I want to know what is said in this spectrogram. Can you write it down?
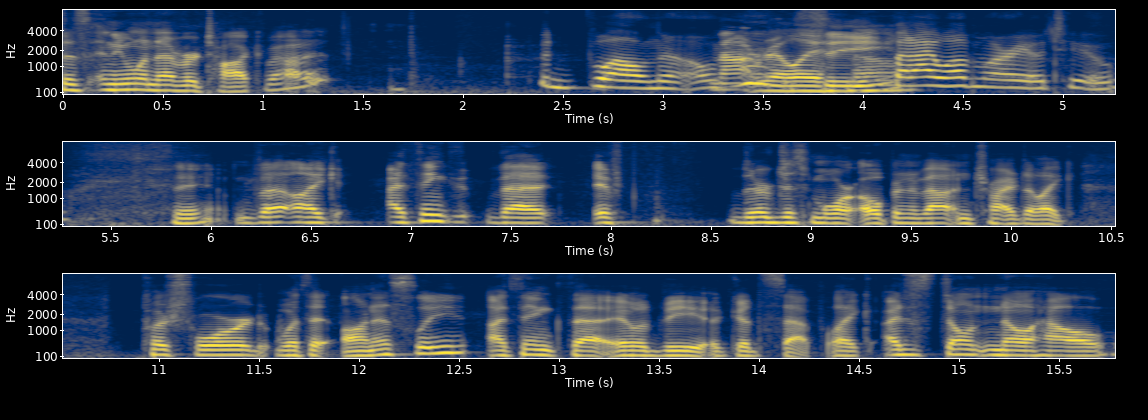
Does anyone ever talk about it? Well, no. Not really. See? no. But I love Mario too. See, but like I think that if they're just more open about it and try to like push forward with it honestly, I think that it would be a good step. Like I just don't know how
